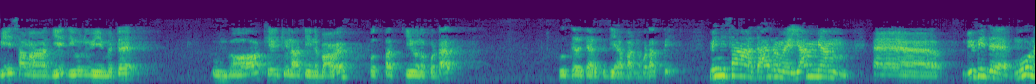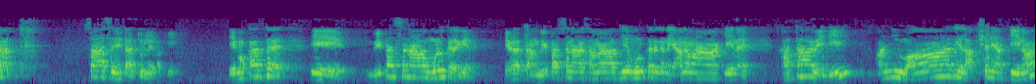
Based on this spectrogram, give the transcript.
මේ සමාධියේ දියුණු වීමට උංගා හේතුලා තියෙන බව පොත්පත් කියවන කොටත් බුද්ධ චරිත දිහා බලන කොටත් පේනවා. මේ නිසා ධර්ම යම් යම් විවිධ මූණත් ශාසනයට ඇතුළේලා කියනවා. ඒ මොකද්ද? ඒ විපස්සනාව මුල් කරගෙන එහෙම නැත්නම් විපස්සනා සමාධිය මුල් කරගෙන යනවා කියන කතාවේදී අනිවාර්ය ලක්ෂණයක් තියෙනවා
